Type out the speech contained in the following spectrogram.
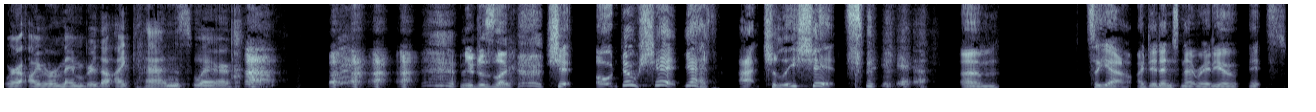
where I remember that I can swear. and you're just like shit. Oh no, shit. Yes, actually, shit. yeah. Um, so yeah, I did internet radio. It's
